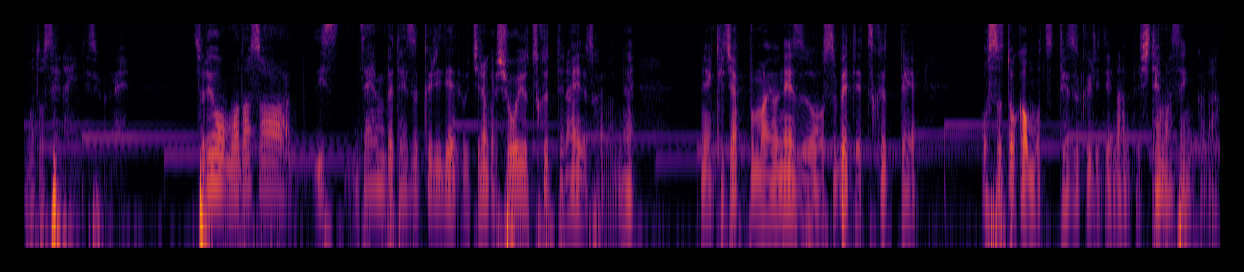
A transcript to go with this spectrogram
戻せないんですよね。それを戻そう全部手作りで、うちなんか醤油作ってないですからね。ね、ケチャップ、マヨネーズを全て作って、お酢とかも手作りでなんてしてませんから、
